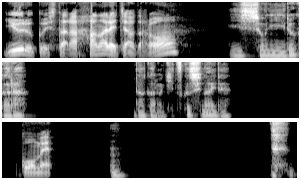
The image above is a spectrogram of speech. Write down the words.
ゆるくしたら離れちゃうだろ一緒にいるから。だからきつくしないで。ごめん。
